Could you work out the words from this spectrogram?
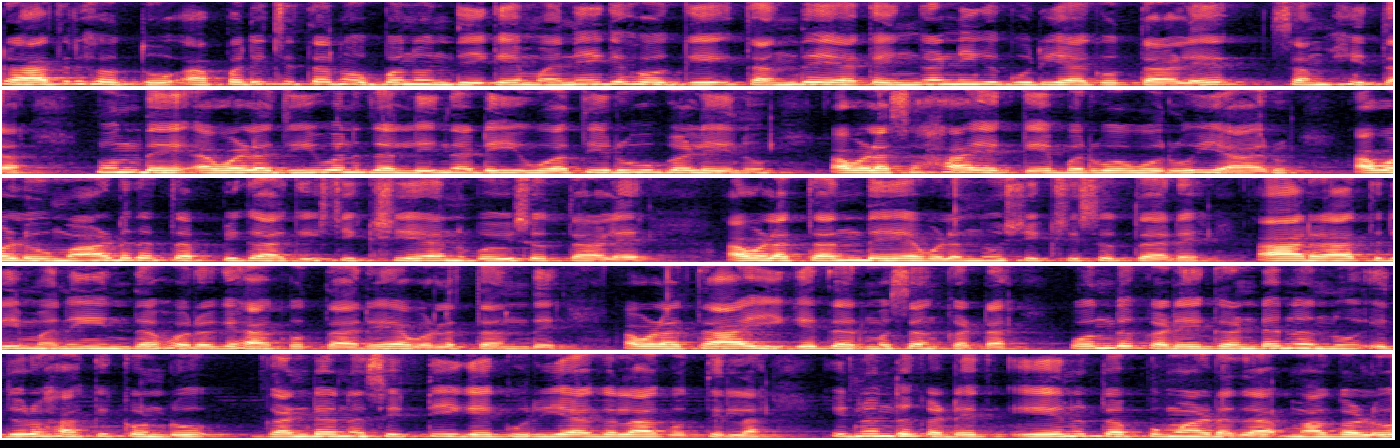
ರಾತ್ರಿ ಹೊತ್ತು ಅಪರಿಚಿತನೊಬ್ಬನೊಂದಿಗೆ ಮನೆಗೆ ಹೋಗಿ ತಂದೆಯ ಕೆಂಗಣ್ಣಿಗೆ ಗುರಿಯಾಗುತ್ತಾಳೆ ಸಂಹಿತ. ಮುಂದೆ ಅವಳ ಜೀವನದಲ್ಲಿ ನಡೆಯುವ ತಿರುವುಗಳೇನು? ಅವಳ ಸಹಾಯಕ್ಕೆ ಬರುವವರು ಯಾರು? ಅವಳು ಮಾಡದ ತಪ್ಪಿಗಾಗಿ ಶಿಕ್ಷೆ ಅನುಭವಿಸುತ್ತಾಳೆ. ಅವಳ ತಂದೆ ಅವಳನ್ನು ಶಿಕ್ಷಿಸುತ್ತಾರೆ. ಆ ರಾತ್ರಿ ಮನೆಯಿಂದ ಹೊರಗೆ ಹಾಕುತ್ತಾರೆ ಅವಳ ತಂದೆ. ಅವಳ ತಾಯಿಗೆ ಧರ್ಮ ಸಂಕಟ. ಒಂದು ಕಡೆ ಗಂಡನನ್ನು ಎದುರು ಹಾಕಿಕೊಂಡು ಗಂಡನ ಸಿಟ್ಟಿಗೆ ಗುರಿಯಾಗಲಾಗುತ್ತಿಲ್ಲ. ಇನ್ನೊಂದು ಕಡೆ ಏನು ತಪ್ಪು ಮಾಡದ ಮಗಳು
